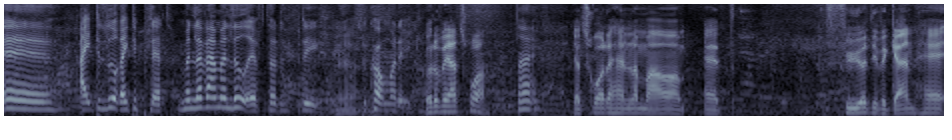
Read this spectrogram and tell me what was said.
øh, ej, det lyder rigtig plat, men lad være med at lede efter det, fordi ja. Så kommer det ikke. Ved du, hvad jeg tror? Nej. Jeg tror, det handler meget om, at fyre, de vil gerne have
